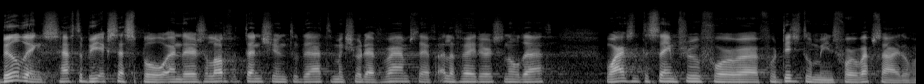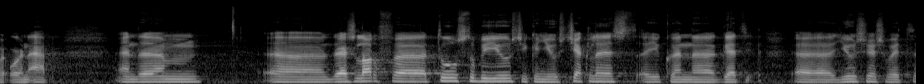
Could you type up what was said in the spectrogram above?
buildings have to be accessible, and there's a lot of attention to that to make sure they have ramps, they have elevators, and all that. Why isn't the same true for, uh, for digital means, for a website or, or an app? And um, uh, there's a lot of uh, tools to be used. You can use checklists, you can get users with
